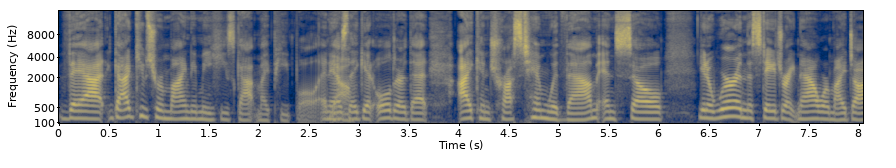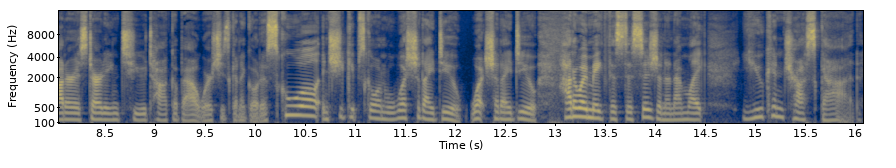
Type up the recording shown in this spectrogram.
that God keeps reminding me He's got my people. And as they get older, that I can trust Him with them. And so, you know, we're in the stage right now where my daughter is starting to talk about where she's going to go to school. And she keeps going, Well, what should I do? What should I do? How do I make this decision? And I'm like, You can trust God.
